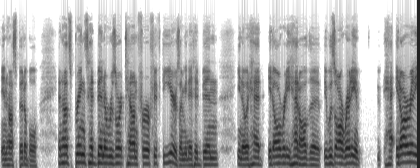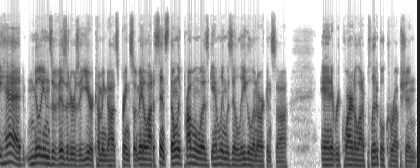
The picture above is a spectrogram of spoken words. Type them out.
inhospitable. And hot springs had been a resort town for 50 years. I mean it had been you know it had it already had all the it was already it already had millions of visitors a year coming to hot springs so it made a lot of sense. The only problem was gambling was illegal in arkansas and it required a lot of political corruption.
